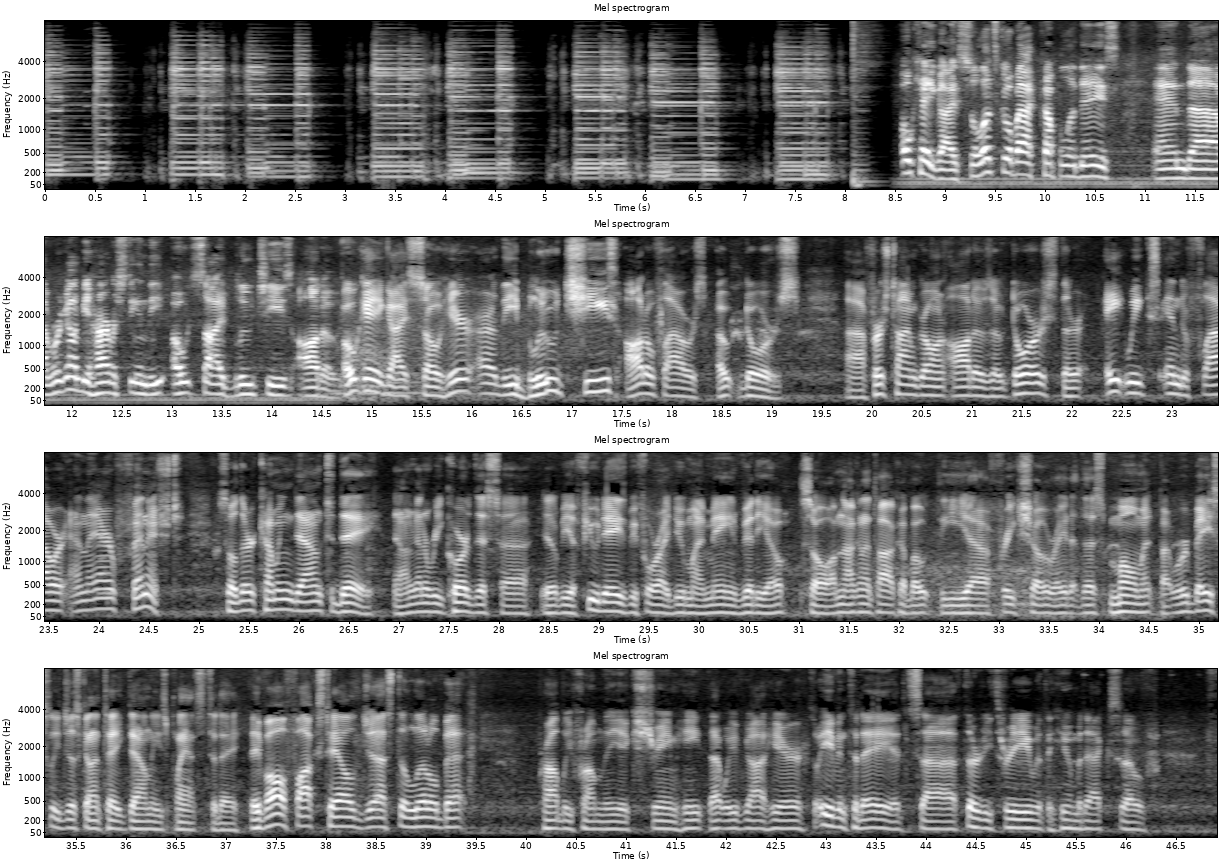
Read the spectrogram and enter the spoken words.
Okay guys, so let's go back a couple of days and uh, we're to be harvesting the outside blue cheese autos. Okay guys, so here are the blue cheese auto flowers outdoors. Uh, first time growing autos outdoors. They're eight weeks into flower and they are finished. So they're coming down today. Now I'm going to record this. Uh, it'll be a few days before I do my main video. So I'm not going to talk about the uh, freak show right at this moment. But we're basically just going to take down these plants today. They've all foxtailed just a little bit. Probably from the extreme heat that we've got here. So even today it's uh, 33 with a humidex of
